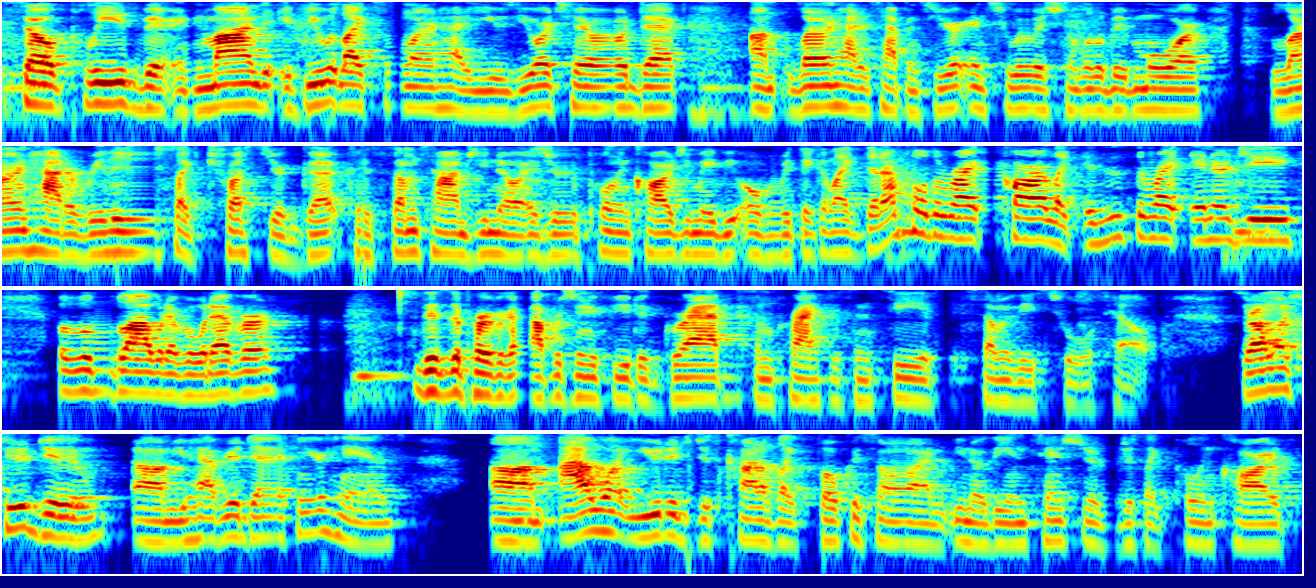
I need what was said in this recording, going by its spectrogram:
So please bear in mind that if you would like to learn how to use your tarot deck, um, learn how to tap into your intuition a little bit more, learn how to really just like trust your gut, because sometimes, you know, as you're pulling cards, you may be overthinking, like, did I pull the right card? Like, is this the right energy? Blah, blah, blah, whatever, whatever this is a perfect opportunity for you to grab some practice and see if some of these tools help. So, what I want you to do, um, you have your deck in your hands. Um, I want you to just kind of like focus on, you know, the intention of just like pulling cards,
